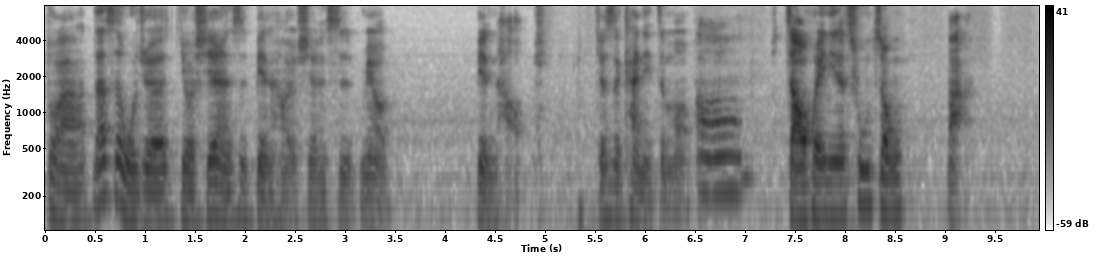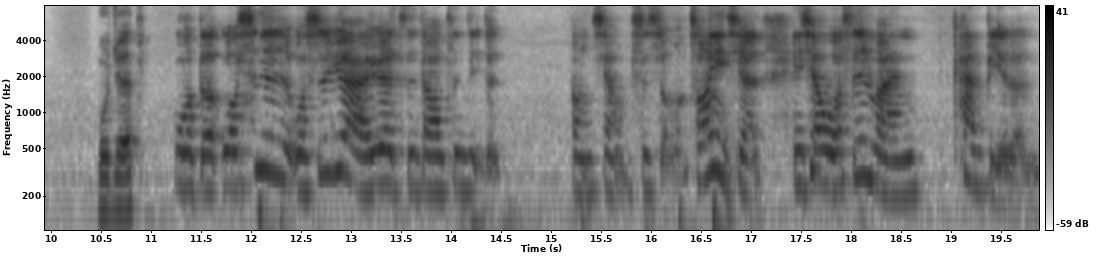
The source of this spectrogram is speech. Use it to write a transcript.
对啊，但是我觉得有些人是变好，有些人是没有变好，就是看你怎么哦。找回你的初衷吧。我觉得我的我是我是越来越知道自己的方向是什么。从以前以前我是蛮看别人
